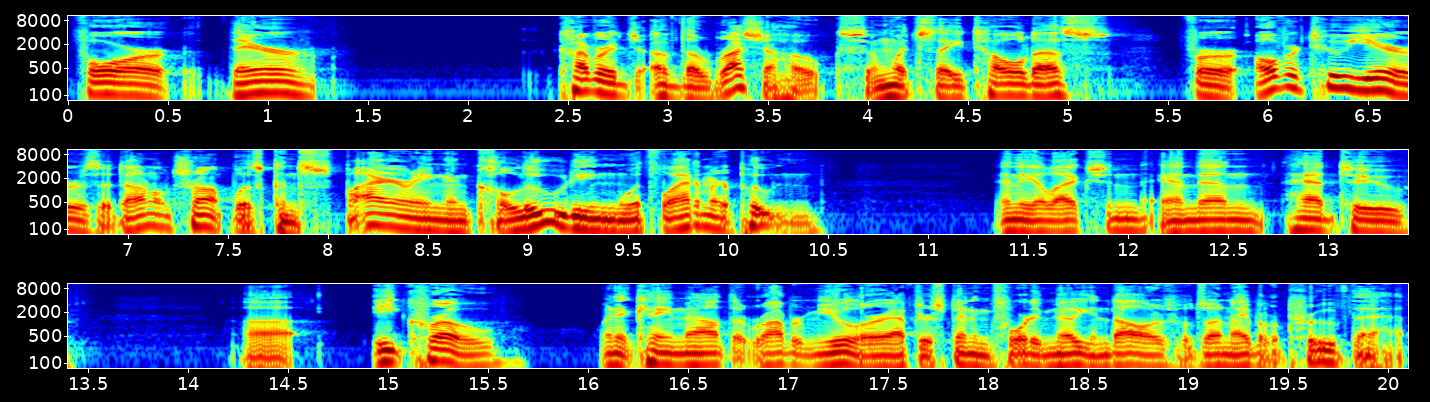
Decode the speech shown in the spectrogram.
for their coverage of the Russia hoax, in which they told us for over two years that Donald Trump was conspiring and colluding with Vladimir Putin in the election, and then had to uh, eat crow when it came out that Robert Mueller, after spending $40 million, was unable to prove that.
